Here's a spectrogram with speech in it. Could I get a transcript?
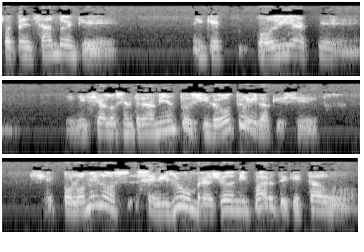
fue pensando en que, en que podía este, iniciar los entrenamientos y lo otro era que se, por lo menos se vislumbra. Yo de mi parte que he estado,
